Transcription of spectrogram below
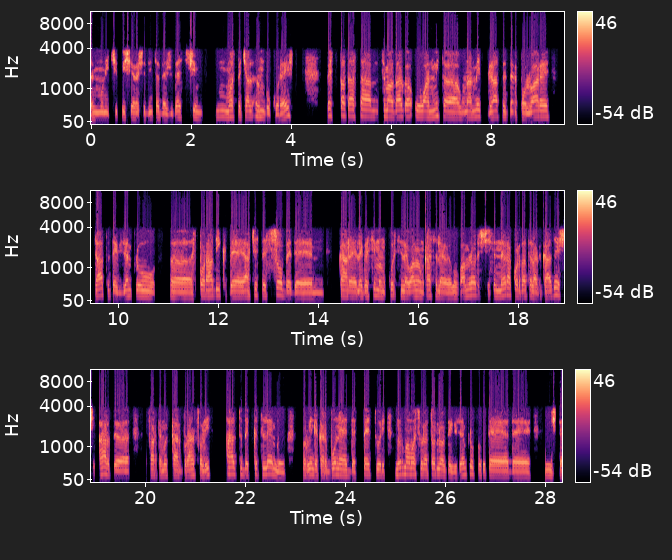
în municipii și reședințe de județ și în mod special în București. Peste toate astea se mai adaugă o anumită, un anumit grad de poluare dat, de exemplu, uh, sporadic de aceste sobe de care le găsim în curțile oamenilor, în casele oamenilor și sunt neracordate la gaze și ard uh, foarte mult carburant solid, altul decât lemnul. Vorbim de cărbune, de peturi. În urma măsurătorilor, de exemplu, făcute de niște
